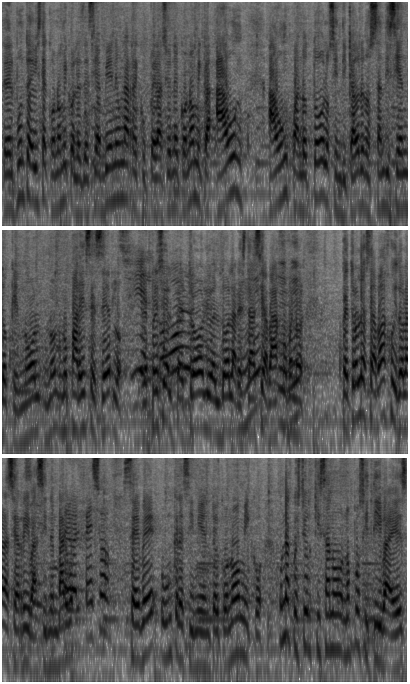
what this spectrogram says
desde el punto de vista económico les decía, viene una recuperación económica, aún, aún cuando todos los indicadores nos están diciendo que no, no, no parece serlo. Sí, el, el precio dólar. del petróleo, el dólar está hacia abajo, bueno, petróleo hacia abajo y dólar hacia arriba. Sí, Sin embargo, pero el peso- se ve un crecimiento económico. Una cuestión quizá no, no positiva es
